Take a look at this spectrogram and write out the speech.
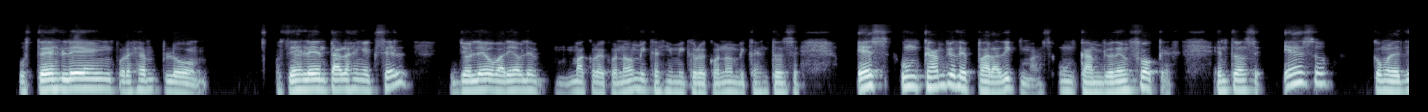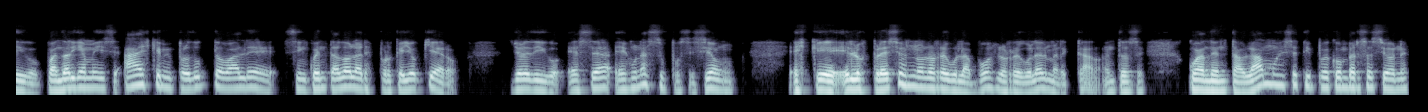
Ustedes leen, por ejemplo, Ustedes leen tablas en Excel, yo leo variables macroeconómicas y microeconómicas. Entonces, es un cambio de paradigmas, un cambio de enfoques. Entonces, eso, como les digo, cuando alguien me dice, ah, es que mi producto vale 50 dólares porque yo quiero, yo le digo, esa es una suposición. Es que los precios no los regula vos, los regula el mercado. Entonces, cuando entablamos ese tipo de conversaciones,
